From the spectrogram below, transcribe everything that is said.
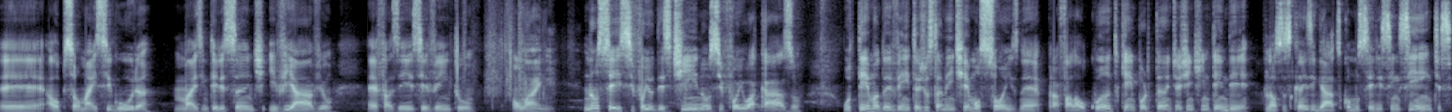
é, a opção mais segura, mais interessante e viável é fazer esse evento online. Não sei se foi o destino ou se foi o acaso. O tema do evento é justamente emoções, né? Para falar o quanto que é importante a gente entender nossos cães e gatos como seres sencientes,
